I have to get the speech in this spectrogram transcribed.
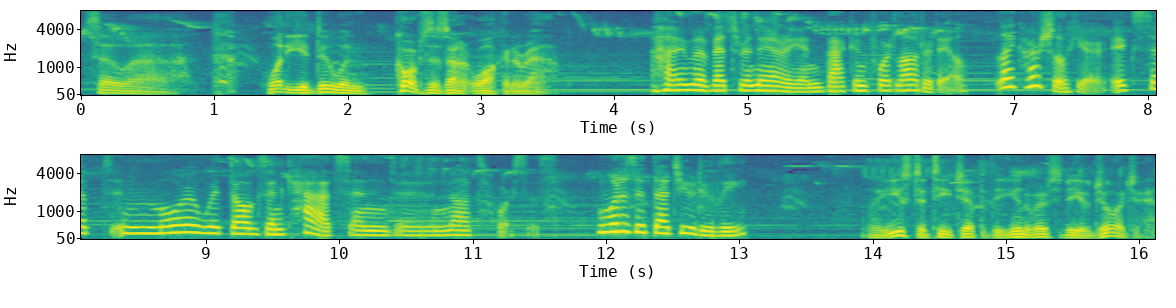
So, uh, what do you do when corpses aren't walking around? I'm a veterinarian back in Fort Lauderdale. Like Hershel here, except more with dogs and cats and uh, not horses. What is it that you do, Lee? I used to teach up at the University of Georgia.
